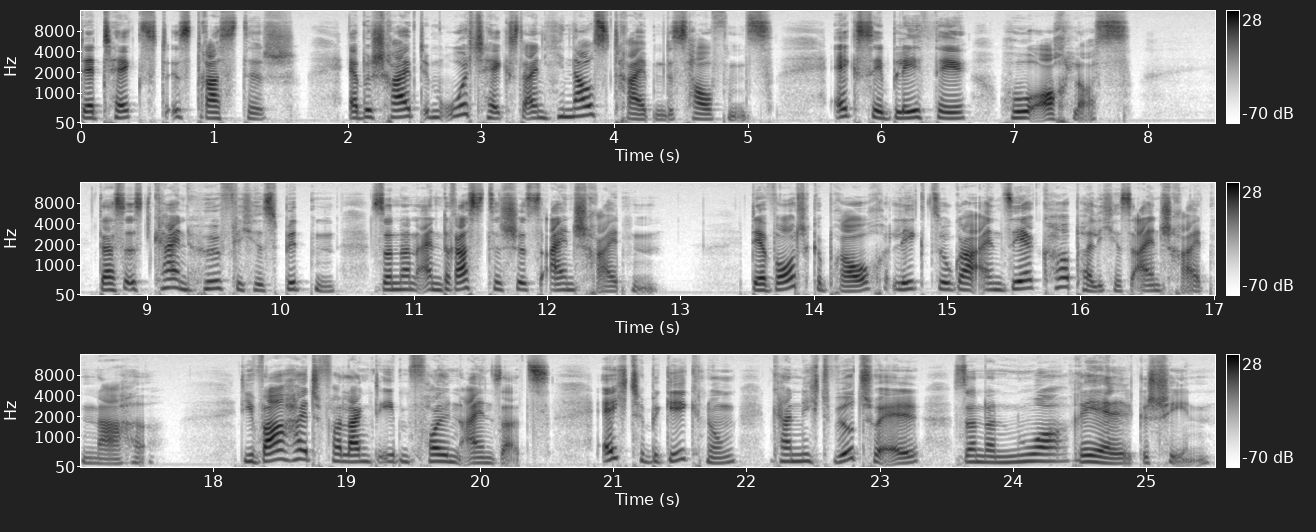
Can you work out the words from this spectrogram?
Der Text ist drastisch. Er beschreibt im Urtext ein Hinaustreiben des Haufens. Exeblethe ho ochlos. Das ist kein höfliches Bitten, sondern ein drastisches Einschreiten. Der Wortgebrauch legt sogar ein sehr körperliches Einschreiten nahe. Die Wahrheit verlangt eben vollen Einsatz. Echte Begegnung kann nicht virtuell, sondern nur reell geschehen.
